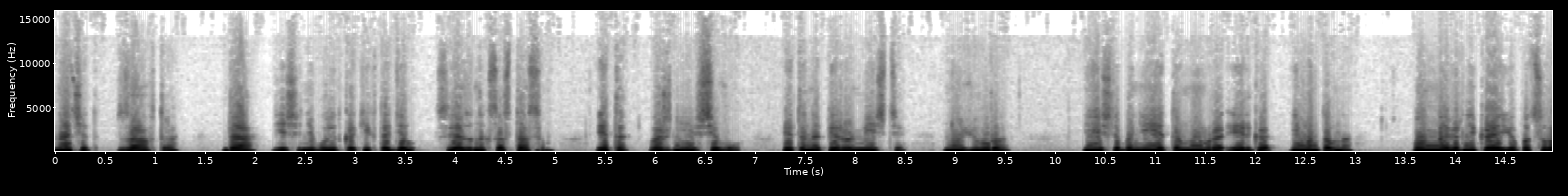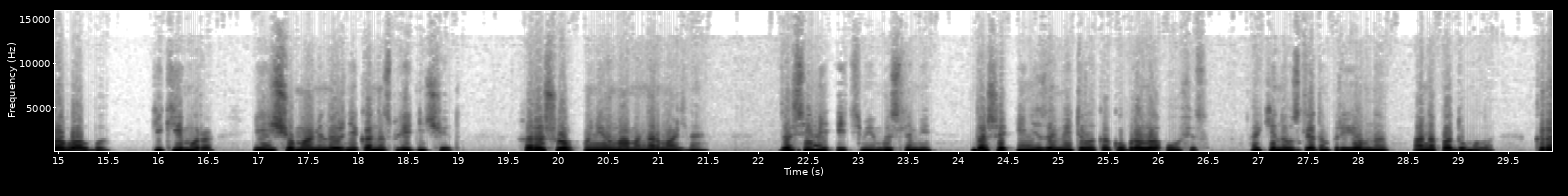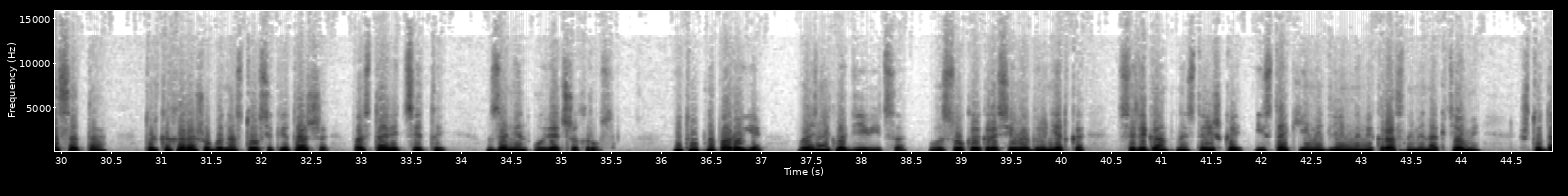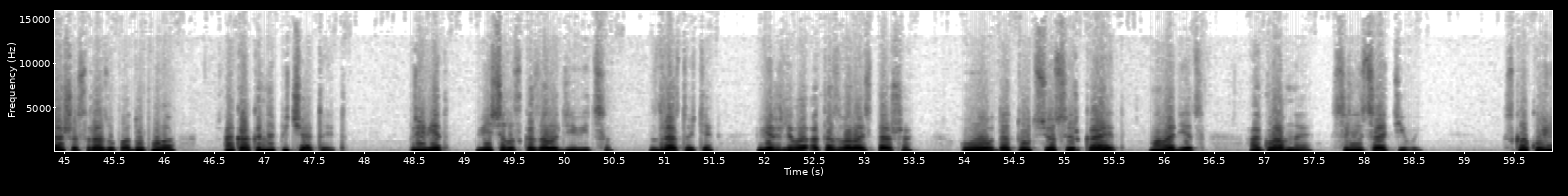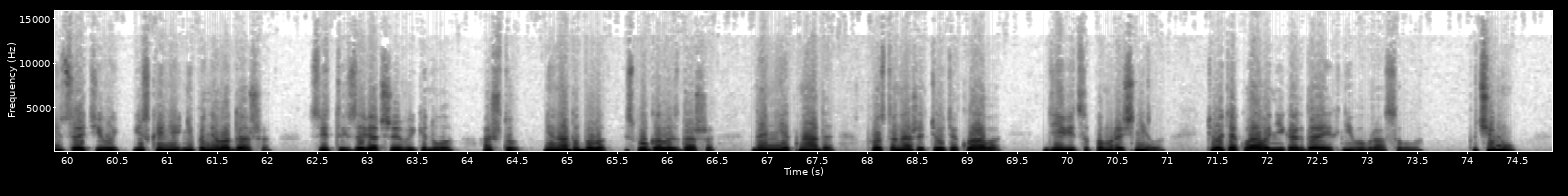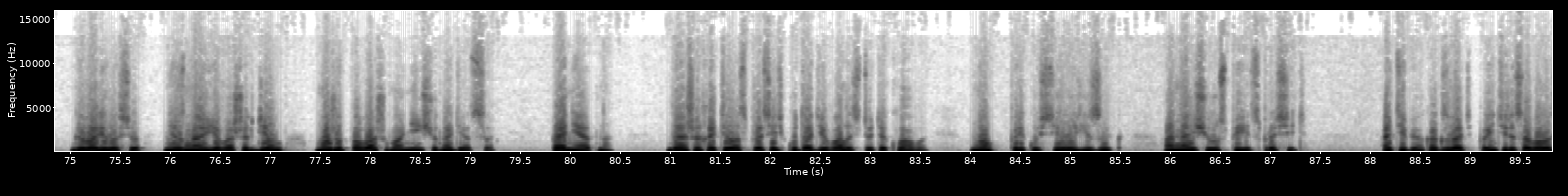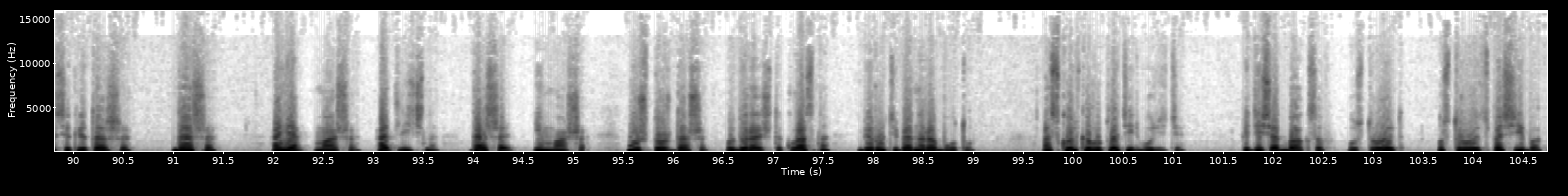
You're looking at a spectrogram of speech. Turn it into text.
Значит, завтра. Да, если не будет каких-то дел, связанных со Стасом. Это важнее всего. Это на первом месте. Но Юра... Если бы не эта мымра Эльга Имонтовна, он наверняка ее поцеловал бы. Кикимора. И еще маме наверняка насплетничает. Хорошо, у нее мама нормальная. За всеми этими мыслями Даша и не заметила, как убрала офис. Окинув взглядом приемную, она подумала. Красота! Только хорошо бы на стол секретарши поставить цветы взамен увядших роз. И тут на пороге возникла девица, высокая красивая брюнетка с элегантной стрижкой и с такими длинными красными ногтями, что Даша сразу подумала, а как она печатает. «Привет», — весело сказала девица. «Здравствуйте», — вежливо отозвалась Даша. «О, да тут все сверкает. Молодец. А главное, с инициативой». «С какой инициативой?» — искренне не поняла Даша. «Цветы завядшие выкинула. А что, не надо было?» — испугалась Даша. «Да нет, надо. Просто наша тетя Клава Девица помрачнела. Тетя Клава никогда их не выбрасывала. Почему? Говорила все, не знаю я ваших дел, может, по-вашему, они еще годятся. Понятно. Даша хотела спросить, куда девалась тетя Клава, но прикусила язык. Она еще успеет спросить. «А тебя как звать?» – поинтересовалась секретарша. «Даша». «А я Маша. Отлично. Даша и Маша. Ну что ж, Даша, убираешь ты классно, беру тебя на работу». «А сколько вы платить будете?» «Пятьдесят баксов. Устроит?» «Устроит, спасибо».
